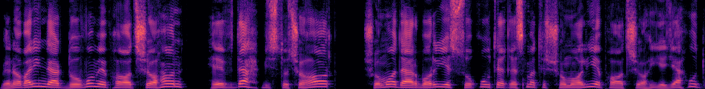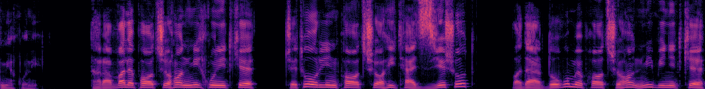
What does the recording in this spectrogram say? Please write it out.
بنابراین در دوم پادشاهان 1724 شما درباره سقوط قسمت شمالی پادشاهی یهود می‌خونید. در اول پادشاهان می‌خونید که چطور این پادشاهی تجزیه شد و در دوم پادشاهان می‌بینید که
